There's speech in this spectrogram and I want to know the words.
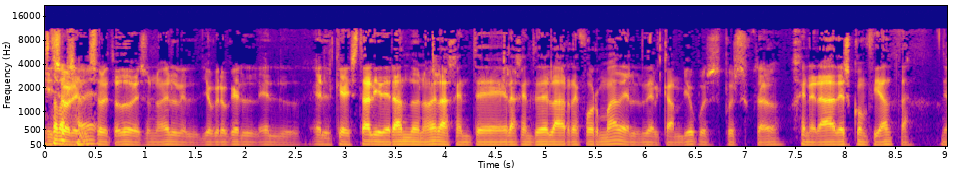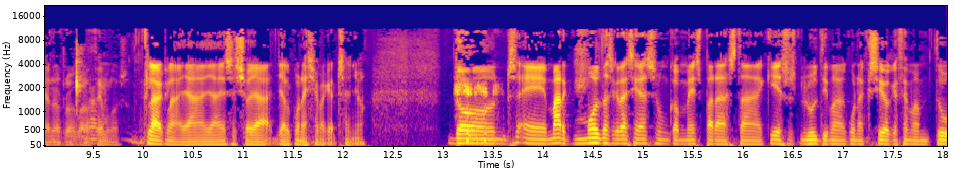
y, y sobre, sobre, todo eso, ¿no? El, el, yo creo que el, el, el, que está liderando, ¿no? La gente, la gente de la reforma, del, del cambio, pues, pues claro, genera desconfianza. Ja nos lo conocemos. Clar, clar, ja, ja és això, ja, ja el coneixem, aquest senyor. Doncs, eh, Marc, moltes gràcies un cop més per estar aquí. És l'última connexió que fem amb tu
